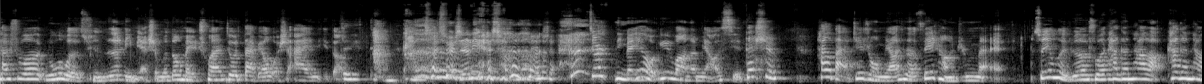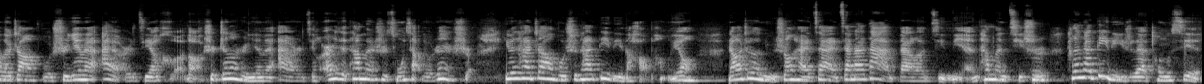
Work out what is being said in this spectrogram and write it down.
他说：“如果我的裙子里面什么都没穿，就代表我是爱你的。”对，他确实里面什么都没穿，就是里面又有欲望的描写，但是他又把这种描写的非常之美。所以我也觉得说，她跟她老，她跟她的丈夫是因为爱而结合的，是真的是因为爱而结合，而且他们是从小就认识，因为她丈夫是她弟弟的好朋友。然后这个女生还在加拿大待了几年，他们其实她跟她弟弟一直在通信，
